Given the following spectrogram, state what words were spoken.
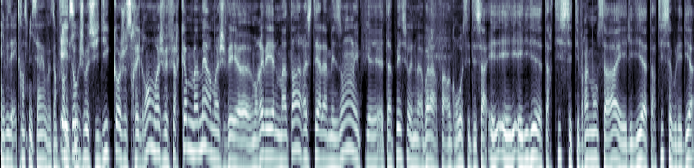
Et vous avez transmis ça à vos enfants et aussi. donc je me suis dit quand je serai grand moi je vais faire comme ma mère. Moi je vais euh, me réveiller le matin rester à la maison et puis euh, taper sur une voilà enfin en gros c'était ça. Et, et- et l'idée d'être artiste c'était vraiment ça. Et l'idée d'être artiste ça voulait dire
